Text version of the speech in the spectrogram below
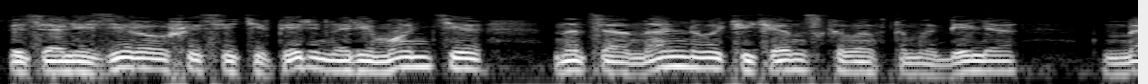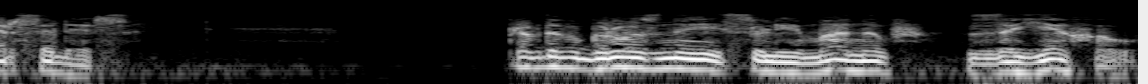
специализировавшийся теперь на ремонте национального чеченского автомобиля «Мерседес». Правда, в Грозный Сулейманов заехал.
